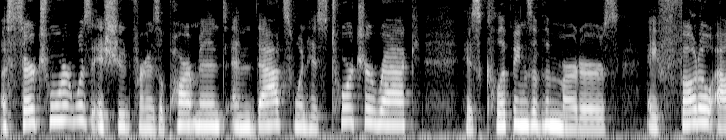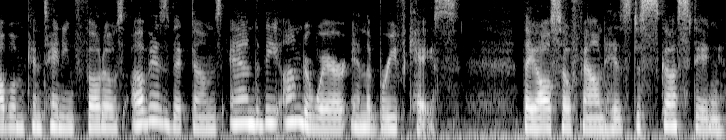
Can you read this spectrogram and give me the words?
A search warrant was issued for his apartment, and that's when his torture rack, his clippings of the murders, a photo album containing photos of his victims, and the underwear in the briefcase. They also found his disgusting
